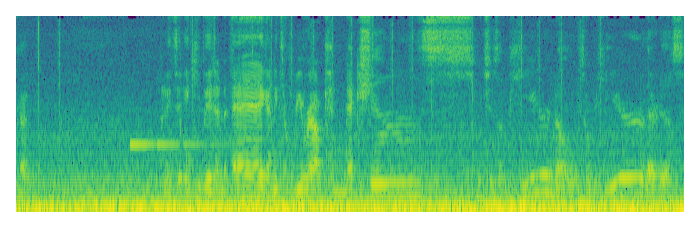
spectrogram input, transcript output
Okay. I need to incubate an egg. I need to reroute connections. Which is up here? No, it's over here. There it is.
